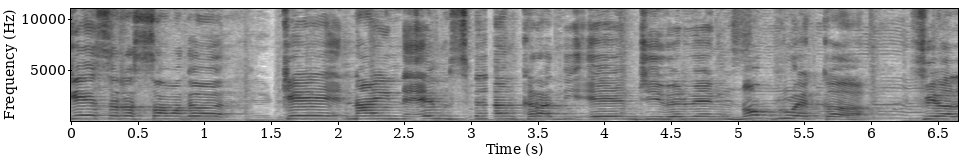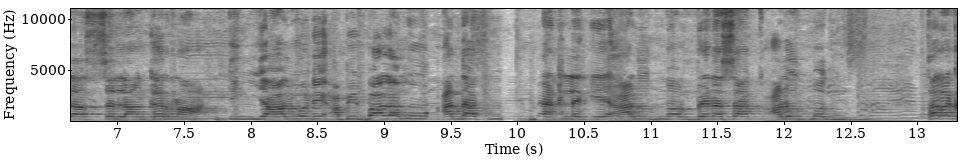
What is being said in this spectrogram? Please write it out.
කේසර සමග K9M සෙල්ලම් කරද්දි AMG වෙනුවෙන් නොබ්රු එක ෆියලස් සෙල්ලම් කරනවා. ඉතින් යාළුවනේ අපි බලමු අදත් බැටල් එකේ අලුත්ම වෙනසක් අලුත්ම තරග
